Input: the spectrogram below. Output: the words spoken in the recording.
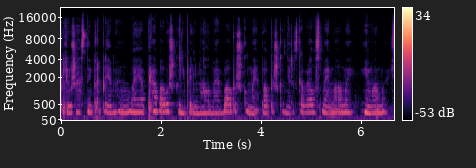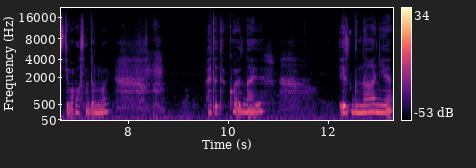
были ужасные проблемы. Моя прабабушка не принимала мою бабушку, моя бабушка не разговаривала с моей мамой, и мама издевалась надо мной. Это такое, знаешь, изгнание,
